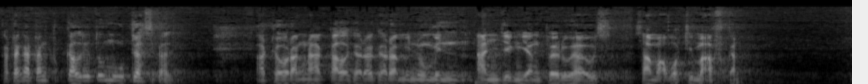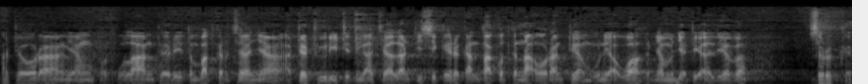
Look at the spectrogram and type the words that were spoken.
Kadang-kadang bekal itu mudah sekali. Ada orang nakal gara-gara minumin anjing yang baru haus, sama Allah dimaafkan. Ada orang yang pulang dari tempat kerjanya, ada duri di tengah jalan, disikirkan takut kena orang, diampuni Allah, akhirnya menjadi ahli apa? Surga.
